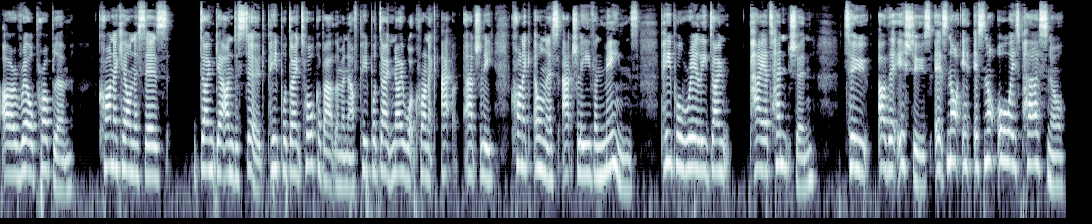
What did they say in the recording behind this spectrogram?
are a real problem. Chronic illnesses don't get understood. People don't talk about them enough. People don't know what chronic actually chronic illness actually even means. people really don't pay attention to other issues. It's not it's not always personal.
